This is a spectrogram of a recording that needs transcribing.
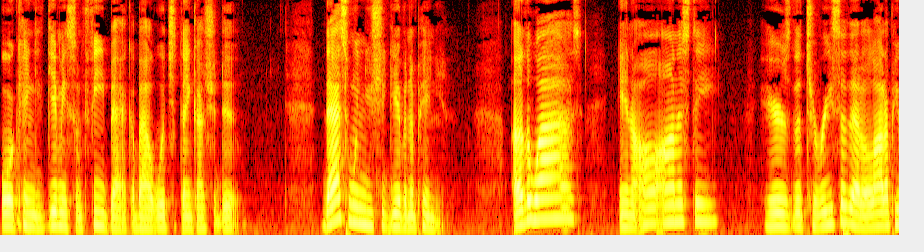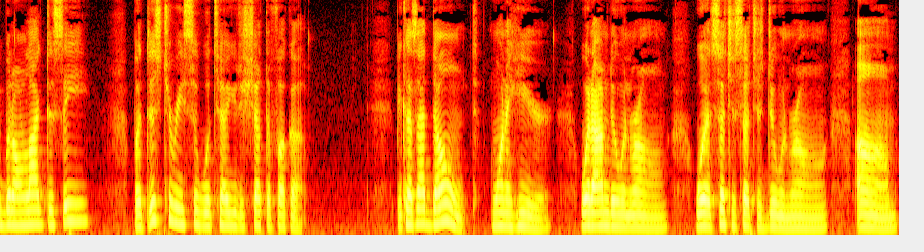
Or can you give me some feedback about what you think I should do? That's when you should give an opinion. Otherwise, in all honesty, here's the Teresa that a lot of people don't like to see. But this Teresa will tell you to shut the fuck up. Because I don't want to hear what I'm doing wrong, what such and such is doing wrong. Um,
